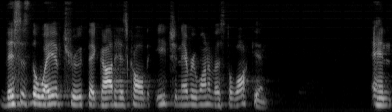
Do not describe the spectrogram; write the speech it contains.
This is the way of truth that God has called each and every one of us to walk in. And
